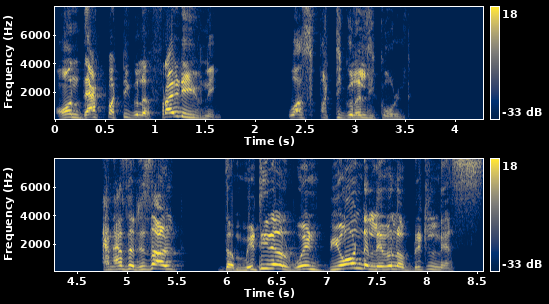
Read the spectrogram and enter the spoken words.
on that particular Friday evening was particularly cold. And as a result, the material went beyond the level of brittleness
